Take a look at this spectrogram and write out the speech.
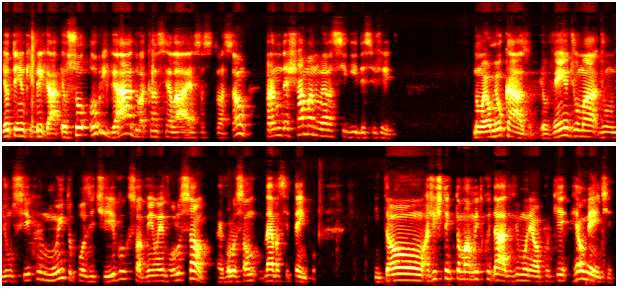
eu tenho que brigar. Eu sou obrigado a cancelar essa situação para não deixar a Manuela seguir desse jeito. Não é o meu caso. Eu venho de, uma, de, um, de um ciclo muito positivo, que só vem uma evolução. A evolução leva-se tempo. Então, a gente tem que tomar muito cuidado, viu, Muriel? Porque realmente,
